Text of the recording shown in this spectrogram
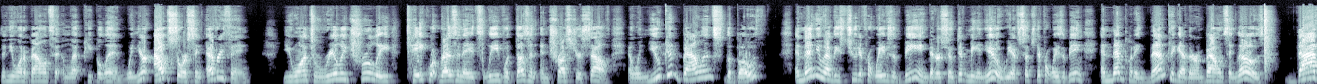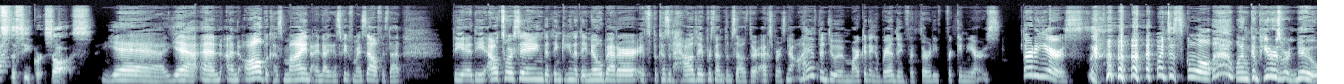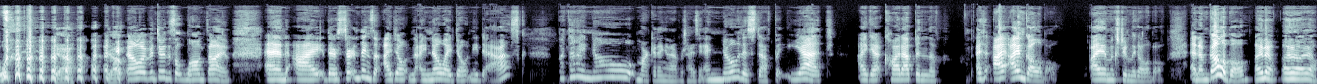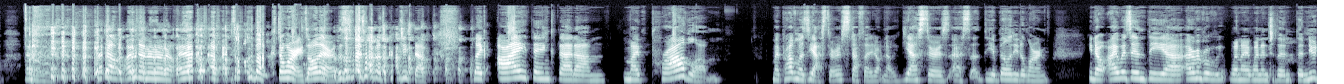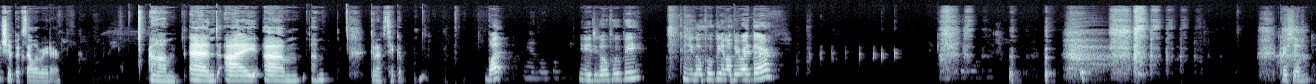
then you want to balance it and let people in. When you're outsourcing everything, you want to really truly take what resonates, leave what doesn't, and trust yourself. And when you can balance the both, and then you have these two different waves of being that are so different. Me and you, we have such different ways of being, and then putting them together and balancing those. That's the secret sauce. Yeah, yeah, and and all because mine. I know I can speak for myself. Is that the the outsourcing, the thinking that they know better? It's because of how they present themselves. They're experts. Now I have been doing marketing and branding for thirty freaking years. 30 years. I went to school when computers were new. Yeah. you know, I've been doing this a long time. And I there's certain things that I don't I know I don't need to ask, but then I know marketing and advertising. I know this stuff, but yet I get caught up in the I, I I'm gullible. I am extremely gullible. And I'm gullible. I know. I know. I know. I know. I know. I know, I know, no, no, no. I know, I know. It's all in the book. Don't worry, it's all there. This is why I talk about the crunchy stuff. Like I think that um my problem, my problem was yes, there is stuff that I don't know. Yes, there's uh, the ability to learn. You know, I was in the. Uh, I remember when I went into the the new chip accelerator, um, and I um I'm gonna have to take a what? You need to go poopy? Can you go poopy and I'll be right there? Christian,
